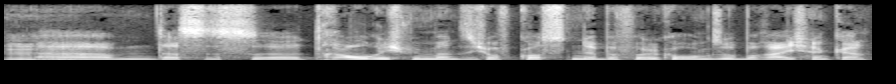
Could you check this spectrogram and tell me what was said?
Mhm. Ähm, das ist äh, traurig, wie man sich auf Kosten der Bevölkerung so bereichern kann.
